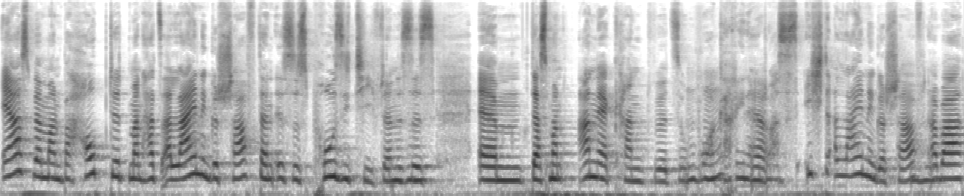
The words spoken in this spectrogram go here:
erst wenn man behauptet, man hat es alleine geschafft, dann ist es positiv, dann ist es, ähm, dass man anerkannt wird. So, boah, Carina, Ja. du hast es echt alleine geschafft, aber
